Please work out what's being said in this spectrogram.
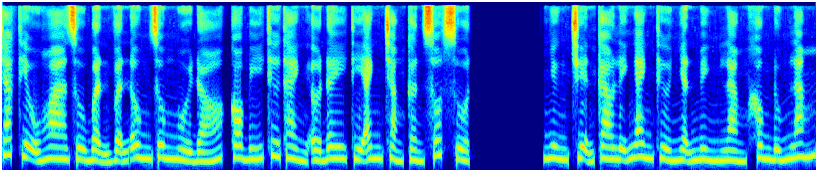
Trác thiệu hoa dù bận vẫn ung dung ngồi đó, có bí thư thành ở đây thì anh chẳng cần sốt ruột. Nhưng chuyện cao lĩnh anh thừa nhận mình làm không đúng lắm.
